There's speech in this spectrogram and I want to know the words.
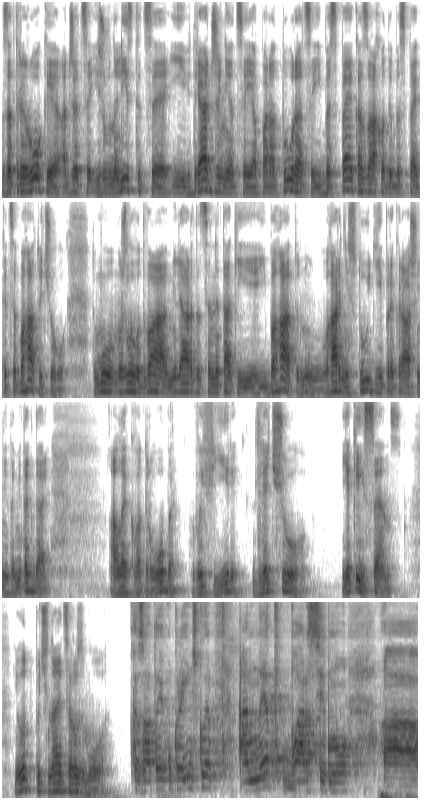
за три роки, адже це і журналісти, це і відрядження, це і апаратура, це і безпека, заходи безпеки, це багато чого. Тому, можливо, 2 мільярди це не так і, і багато. Ну, гарні студії прикрашені там і так далі. Але квадробер в ефірі для чого? Який сенс? І от починається розмова. Сказати українською Анет Барсівну. А,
